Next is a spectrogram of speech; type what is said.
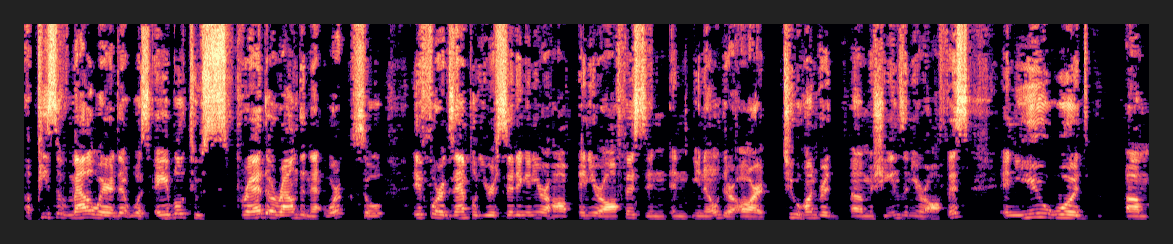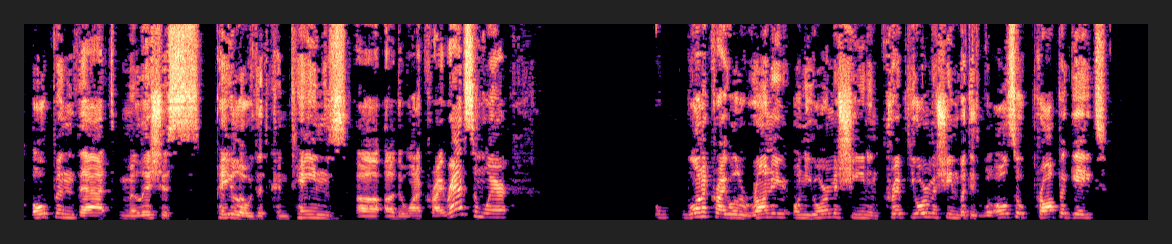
a piece of malware that was able to spread around the network. So if, for example, you're sitting in your in your office and, and you know there are 200 uh, machines in your office, and you would um, open that malicious payload that contains uh, uh, the WannaCry ransomware, WannaCry will run on your machine, encrypt your machine, but it will also propagate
